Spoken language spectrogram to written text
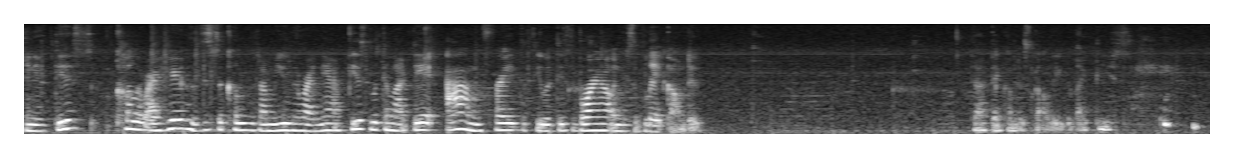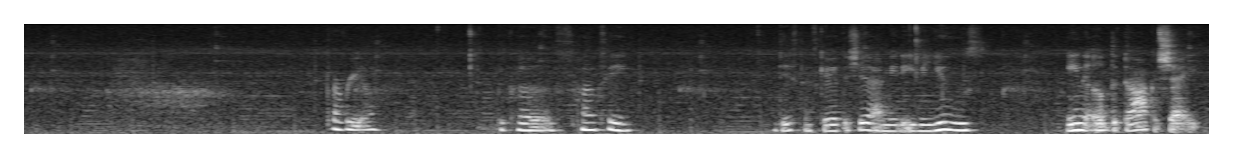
And if this color right here because this is the color that I'm using right now if it's looking like that I'm afraid to see what this brown and this black gonna do. So I think I'm just gonna leave it like this. For real because hunty this can scare the shit out of me to even use any of the darker shades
